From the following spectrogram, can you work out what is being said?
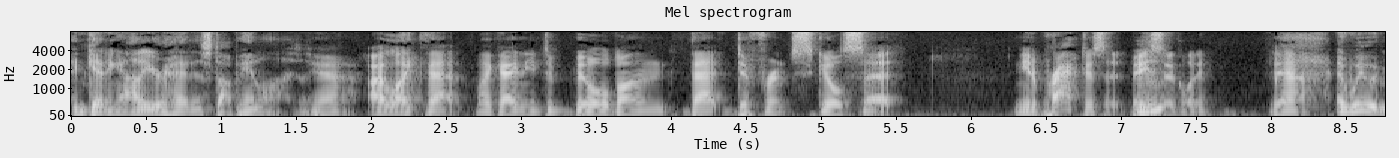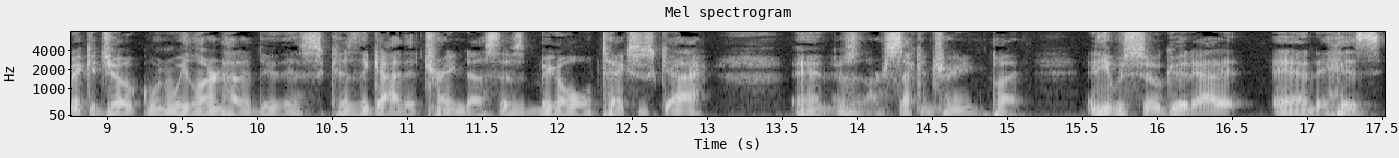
and getting out of your head and stop analyzing. Yeah, I like that. Like I need to build on that different skill set. I need to practice it, mm-hmm. basically. Yeah. And we would make a joke when we learned how to do this because the guy that trained us, this big old Texas guy, and it was our second training, but and he was so good at it. And his,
